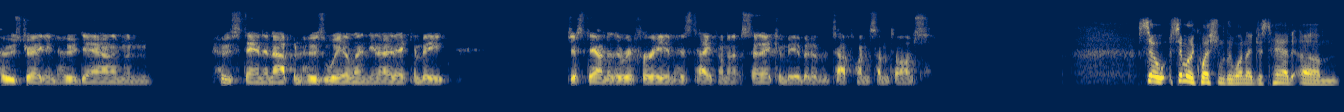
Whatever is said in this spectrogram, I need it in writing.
who's dragging who down and who's standing up and who's wheeling, you know, that can be just down to the referee and his take on it. So that can be a bit of a tough one sometimes. So, similar question to the one I just had. Um,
